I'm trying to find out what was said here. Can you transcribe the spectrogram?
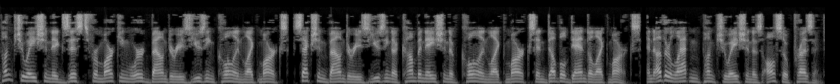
Punctuation exists for marking word boundaries using colon-like marks, section boundaries using a combination of colon-like marks and double danda-like marks, and other Latin punctuation is also present.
